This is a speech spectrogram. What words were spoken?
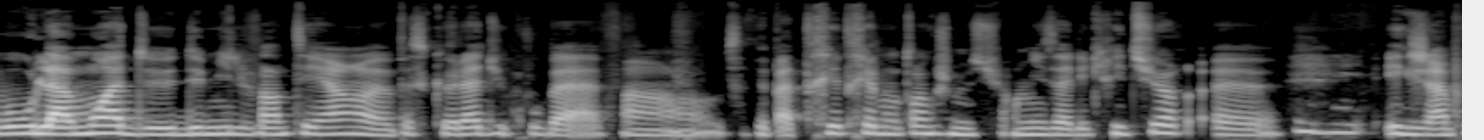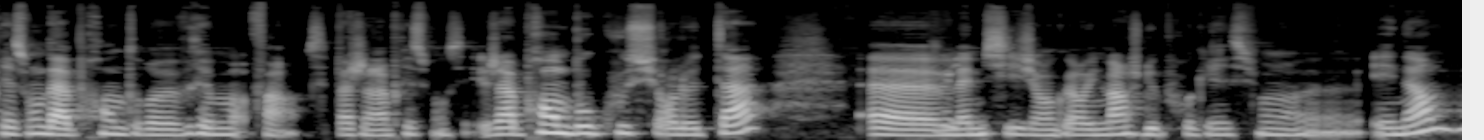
ou la moi de 2021, parce que là, du coup, bah, ça fait pas très très longtemps que je me suis remise à l'écriture mmh et que j'ai l'impression d'apprendre vraiment. Enfin, c'est pas j'ai l'impression, j'apprends beaucoup sur le tas. Même si j'ai encore une marge de progression énorme.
